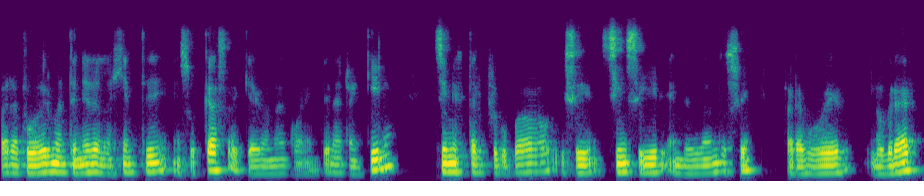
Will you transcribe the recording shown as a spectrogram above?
para poder mantener a la gente en sus casas, que haga una cuarentena tranquila, sin estar preocupado y sin seguir endeudándose para poder lograr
